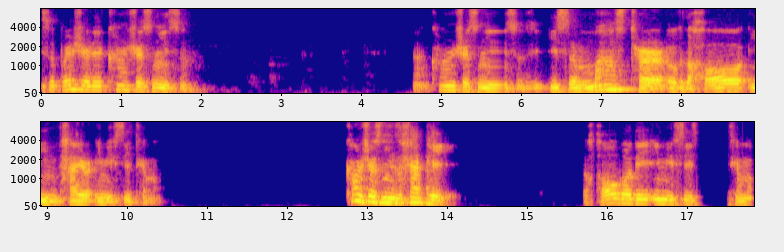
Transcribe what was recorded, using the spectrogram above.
Especially consciousness consciousness is the master of the whole entire immune system. Consciousness is happy. The whole body immune system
